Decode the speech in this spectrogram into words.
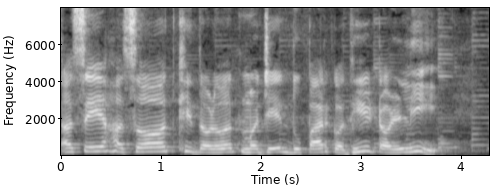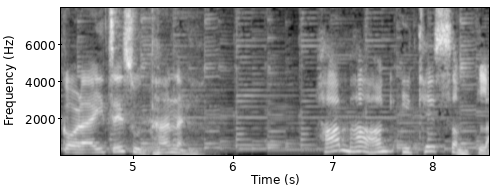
असे हसत खिदळत मजेत दुपार कधी टळली? कळायचे सुद्धा नाही. हा भाग इथे संपला.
